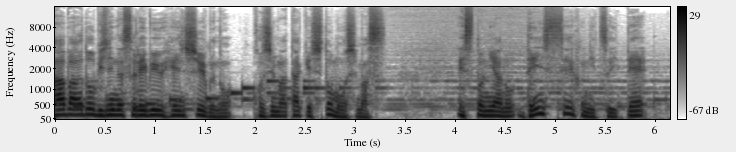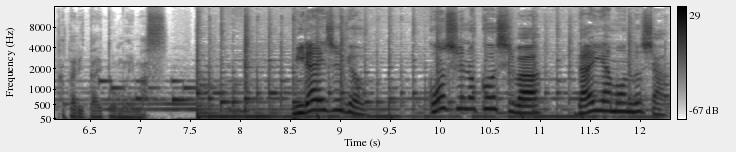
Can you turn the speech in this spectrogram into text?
ハーバードビジネスレビュー編集部の小島武史と申します。エストニアの電子政府について語りたいと思います。未来授業今週の講師はダイヤモンド社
